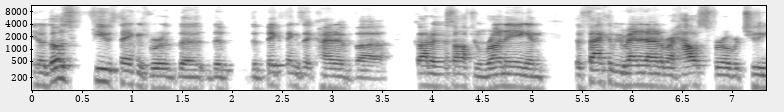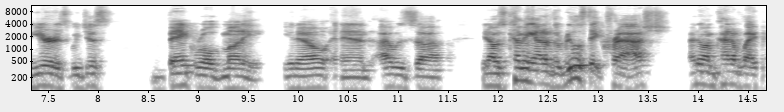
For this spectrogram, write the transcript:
you know, those few things were the the the big things that kind of uh, got us off and running. And the fact that we rented out of our house for over two years, we just bankrolled money, you know. And I was, uh, you know, I was coming out of the real estate crash. I know I'm kind of like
